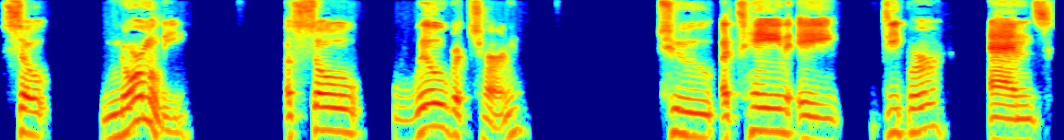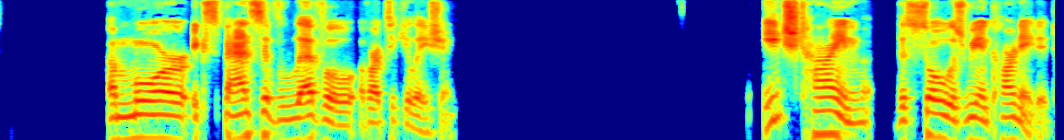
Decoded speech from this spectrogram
So normally a soul will return to attain a deeper and a more expansive level of articulation. Each time the soul is reincarnated,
